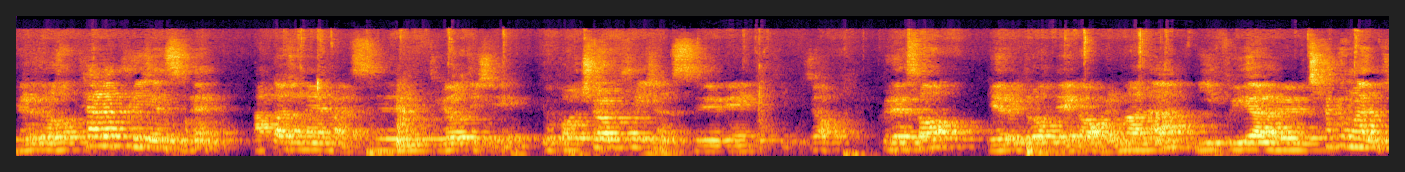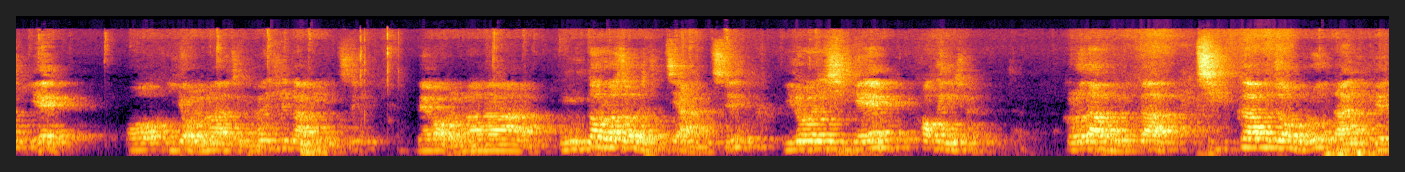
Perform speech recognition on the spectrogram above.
예를 들어서 텔레프리젠스는 아까 전에 말씀드렸듯이 그 버추얼 프리젠스의 느낌이죠. 그래서 예를 들어 내가 얼마나 이 VR을 착용한 뒤에 어 이게 얼마나 지금 현실감이 있지? 내가 얼마나 동떨어져 있지 않지? 이런 식의 커그니션입니다. 그러다 보니까 직감적으로 난 이게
